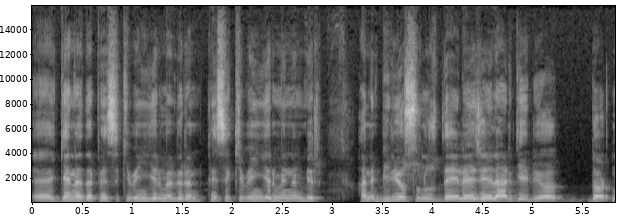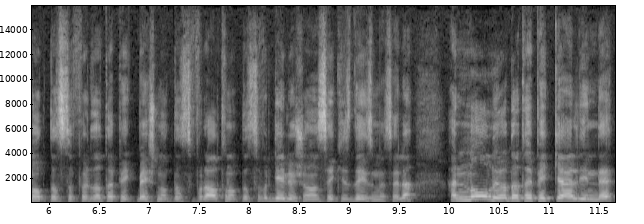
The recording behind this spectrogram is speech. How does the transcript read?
e, gene de PES 2021'in PES 2020'nin bir Hani biliyorsunuz DLC'ler geliyor. 4.0, Datapack 5.0, 6.0 geliyor. Şu an 8'deyiz mesela. Hani ne oluyor Datapack geldiğinde?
